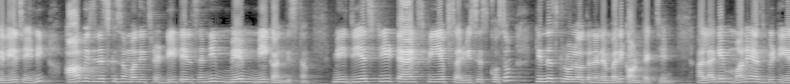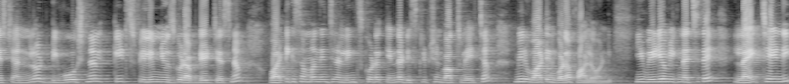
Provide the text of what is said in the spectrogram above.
తెలియచేయండి. ఆ బిజినెస్కి సంబంధించిన డీటెయిల్స్ అన్నీ మేము మీకు అందిస్తాం. మీ జిఎస్టీ ట్యాక్స్ పిఎఫ్ సర్వీసెస్ కోసం కింద స్క్రోల్ అవుతున్న నెంబర్ని కాంటాక్ట్ చేయండి. అలాగే మన ఎస్బిటిఎస్ ఛానల్లో డివోషనల్ కిడ్స్ ఫిలిం న్యూస్ కూడా అప్డేట్ చేసినాం. వాటికి సంబంధించిన లింక్స్ కూడా కింద డిస్క్రిప్షన్ బాక్స్లో ఇచ్చాం. మీరు వాటిని కూడా ఫాలో అవ్వండి. ఈ వీడియో మీకు నచ్చితే లైక్ చేయండి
